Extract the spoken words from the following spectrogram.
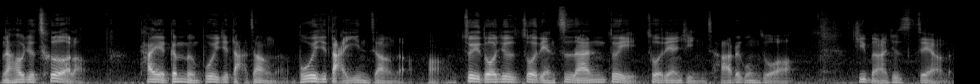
然后就撤了。他也根本不会去打仗的，不会去打硬仗的啊，最多就是做点治安队，做点警察的工作啊，基本上就是这样的。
